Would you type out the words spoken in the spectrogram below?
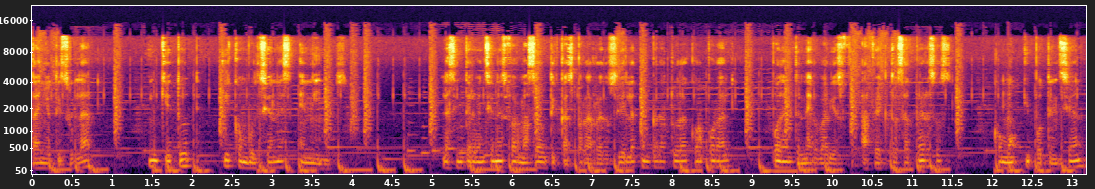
daño tisular, inquietud y convulsiones en niños. Las intervenciones farmacéuticas para reducir la temperatura corporal pueden tener varios efectos adversos, como hipotensión,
